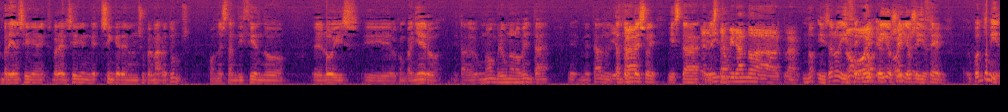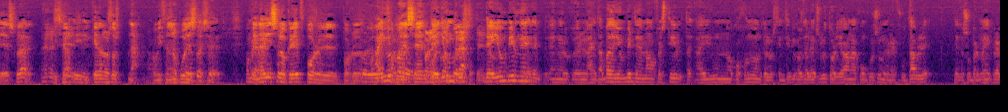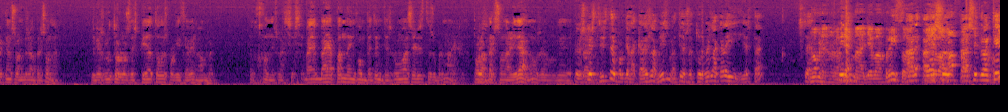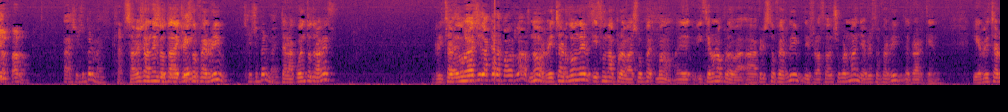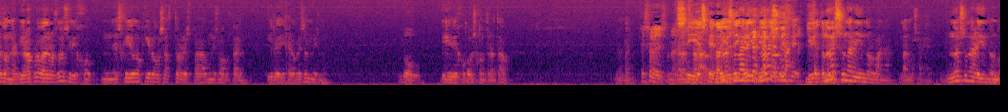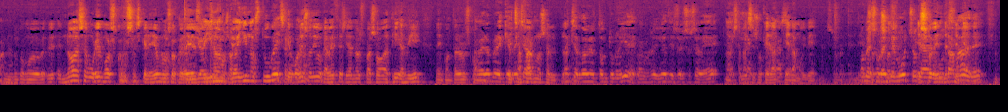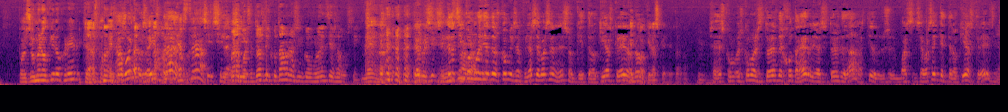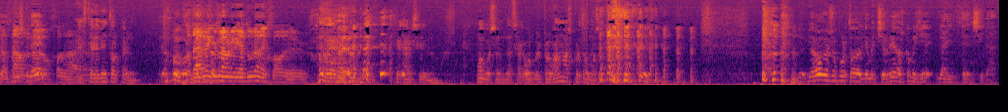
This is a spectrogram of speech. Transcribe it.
Brian, Singer, Brian Singer- Singer en Superman Returns, cuando están diciendo eh, Lois y el compañero, y tal, un hombre 1,90, eh, tal, Y tanto está el peso, y, está. el está- niño mirando a Clark. No, y ya lo dice, No, no, o ellos, ellos, ellos, y dice, ¿cuánto mides, claro? Y, Sí, se- sí. y quedan los dos, nah, como diciendo, no puede No ser. puede ¿no? ser. Hombre, nadie se lo cree por, el, por, Por por la forma un- de ser. por John, de ¿no? John Byrne, en, el- en la etapa de John Byrne de Man of Steel, hay uno cojonudo en que los científicos del Lex Luthor llegan a la conclusión irrefutable de que Superman y Clark Kent son la misma persona. Y Lex Luthor los despide a todos porque dice, venga, hombre, cojones, vaya, vaya panda de incompetentes, ¿cómo va a ser este Superman? Por la personalidad, ¿no? O sea, porque... Pero es que es triste porque la cara es la misma, tío. O sea, tú le ves la cara y ya está. O sea, No, hombre, no es la mira, misma, lleva un rizo, ahora- ahora lleva soy- gafas. ahora soy Clark Kent. Ah, soy Superman. ¿Sabes la anécdota ¿Sí, de? Christopher Reeve? Soy Superman. Te la cuento otra vez. ¿Se Richard Donner, así la cara para los lados? no, Richard Donner hizo una prueba, super, bueno, eh, hicieron una prueba a Christopher Reeve disfrazado de Superman y a Christopher Reeve de Clark Kent. Y Richard Donner vio la prueba de los dos y dijo, "Mm, es que yo no quiero dos actores para un mismo papel. Y le dijeron que es el mismo. Bobo. Y dijo, pues contratado. Bueno, Eso es una... Sí, es que no, es una, no no leyenda urbana. vamos a ver. No es una leyenda urbana. Como, eh, no aseguremos cosas que leemos o que Joder, yo, allí no, yo allí no estuve. es que por eso digo que a veces ya nos pasó a ti y a mí de encontrarnos A con ver, hombre, que de chafarnos el plan. Richard Donner tonto no. Vamos, decir, eso, eso se ve. No, además a- eso a queda, queda muy bien. Eso. Hombre, eso Eso- vende eso- mucho, que eso de vende puta genial. madre. Pues yo me lo quiero creer. Claro. Ah, bueno, pues ahí está. Ya está. Sí, sí, Bueno, sí. pues entonces discutamos las incongruencias, Agustín. Venga. Claro, pero si, si En te das esta incongruencias de los cómics, al final se basan en eso, en que te lo quieras creer Que o te lo no. quieras creer, claro. O sea, es como, es como las historias de JR y las historias de Dallas, tío. Se basa, se basa en que te lo quieras creer. Si te lo quieres creer. A este le viento al pelo. JR, que es la abreviatura de joder. Qué cansino. Bueno, pues se acabó el programa más corto como siempre. Yo, yo algo que no soporto del que me chirría de los cómics la intensidad.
